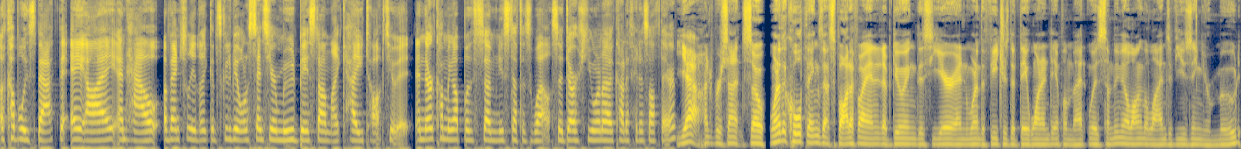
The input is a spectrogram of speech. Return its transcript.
a couple weeks back the AI and how eventually like it's going to be able to sense your mood based on like how you talk to it. And they're coming up with some new stuff as well. So Darsh, you want to kind of hit us off there? Yeah, 100%. So one of the cool things that Spotify ended up doing this year and one of the features that they wanted to implement was something along the lines of using your mood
